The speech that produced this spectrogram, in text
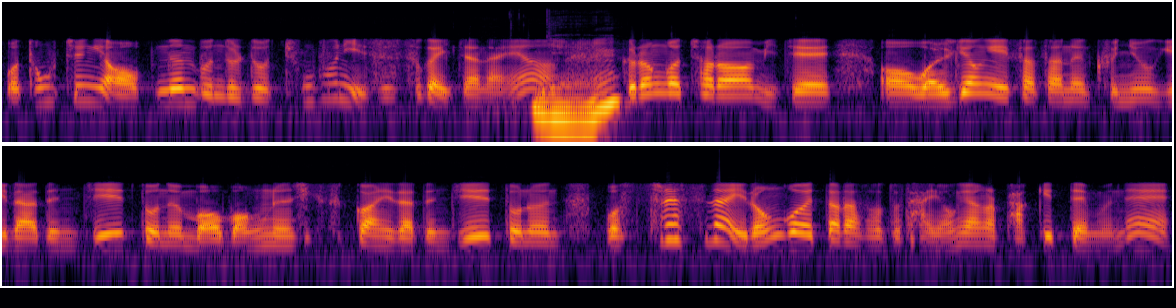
뭐 통증이 없는 분들도 충분히 있을 수가 있잖아요. 예. 그런 것처럼 이제 어, 월경에 있어서는 근육이라든지 또는 뭐 먹는 식습관이라든지 또는 뭐 스트레스나 이런 거에 따라서도 다 영향을 받기 때문에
